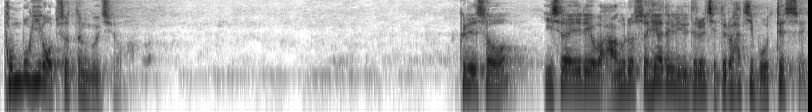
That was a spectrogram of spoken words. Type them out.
본보기가 없었던 거죠. 그래서 이스라엘의 왕으로서 해야 될 일들을 제대로 하지 못했어요.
